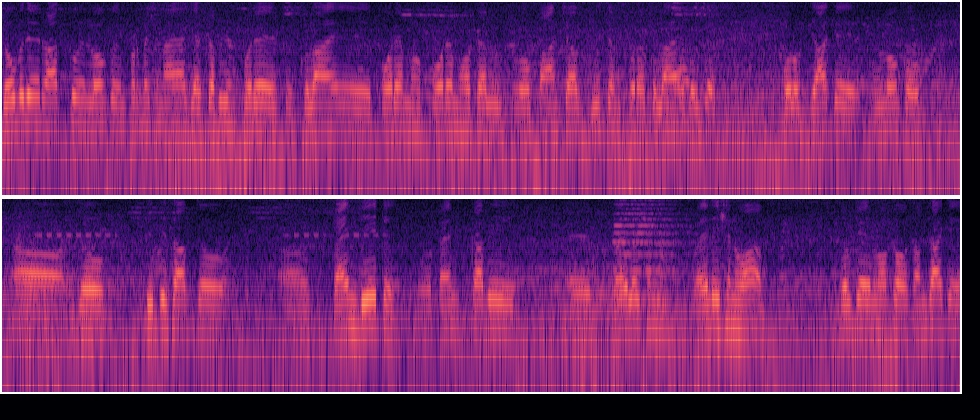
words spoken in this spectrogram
दो बजे रात को इन लोगों को इन्फॉर्मेशन आया कि एस्टेब्लिशमेंट पूरे खुला है four M four M hotel वो पाँच शॉप जूस सेंटर पूरा खुला है बोल के वो लोग जाके उन लोगों को अ, जो सीपी साहब जो टाइम दिए थे वो टाइम का भी वायलेशन वायलेशन हुआ। बोल के इन लोगों को समझा के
